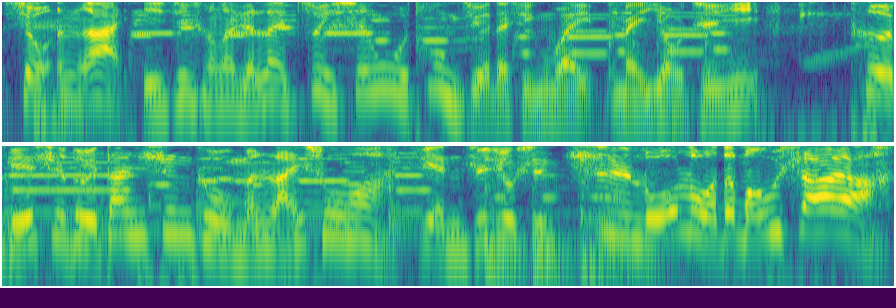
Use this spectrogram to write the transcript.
秀恩爱已经成了人类最深恶痛绝的行为，没有之一。特别是对单身狗们来说啊，简直就是赤裸裸的谋杀呀！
